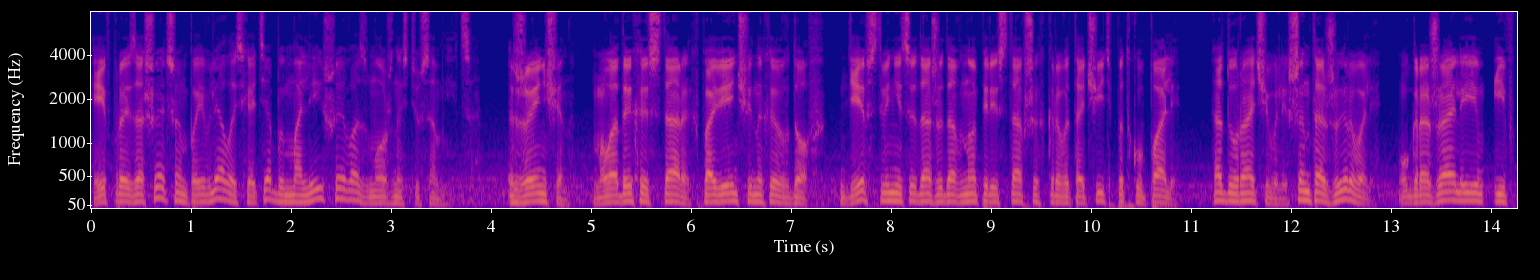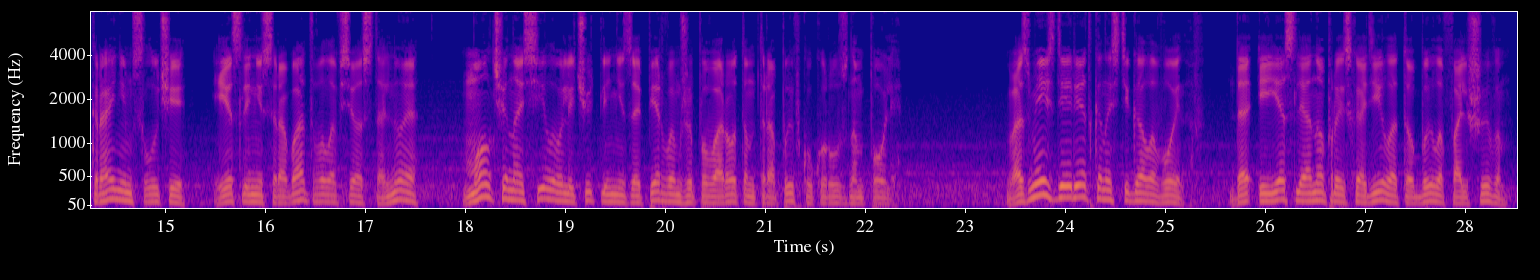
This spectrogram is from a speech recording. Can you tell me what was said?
и в произошедшем появлялась хотя бы малейшая возможность усомниться. Женщин, молодых и старых, повенчанных и вдов, девственницы, даже давно переставших кровоточить, подкупали, одурачивали, шантажировали, угрожали им и в крайнем случае, если не срабатывало все остальное, молча насиловали чуть ли не за первым же поворотом тропы в кукурузном поле. Возмездие редко настигало воинов. Да и если оно происходило, то было фальшивым,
